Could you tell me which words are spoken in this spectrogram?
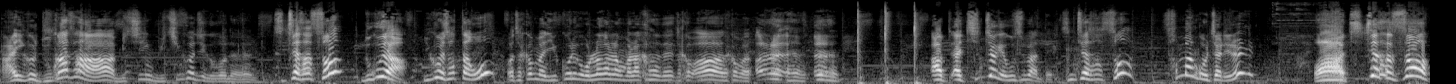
아 이걸 누가 사 미친 미친 거지 그거는 진짜 샀어? 누구야? 이걸 샀다고? 어 잠깐만 입꼬리가 올라갈랑 말랑 하는데 잠깐만 아 잠깐만 아, 아 진짜게 웃으면 안 돼 진짜 샀어? 3만 골짜리를? 와 진짜 샀어?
